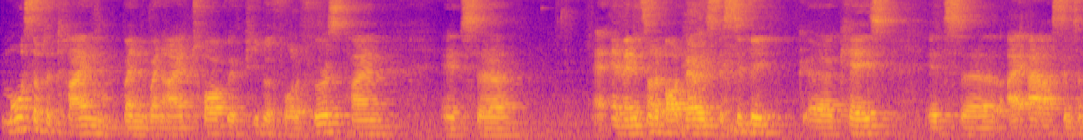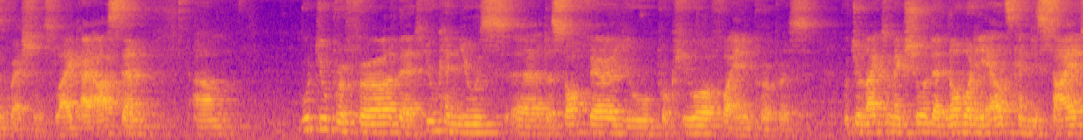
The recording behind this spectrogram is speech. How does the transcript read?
most of the time when, when I talk with people for the first time, it's, uh, and when it's not about very specific uh, case, it's, uh, I, I ask them some questions. Like I ask them, um, would you prefer that you can use uh, the software you procure for any purpose? Would you like to make sure that nobody else can decide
